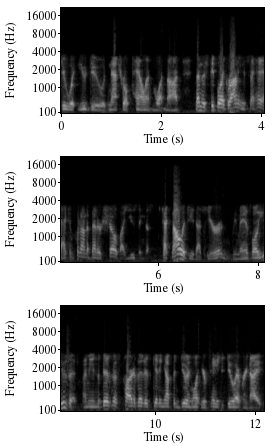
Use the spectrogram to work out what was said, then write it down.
do what you do with natural talent and whatnot then there's people like ronnie who say hey i can put on a better show by using this technology that's here and we may as well use it i mean the business part of it is getting up and doing what you're paid to do every night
